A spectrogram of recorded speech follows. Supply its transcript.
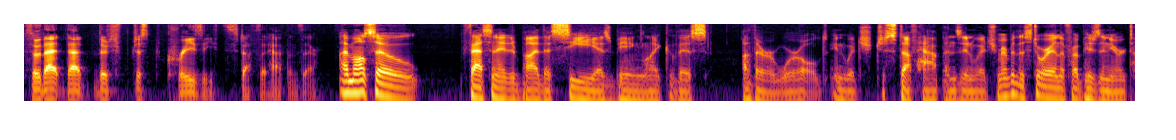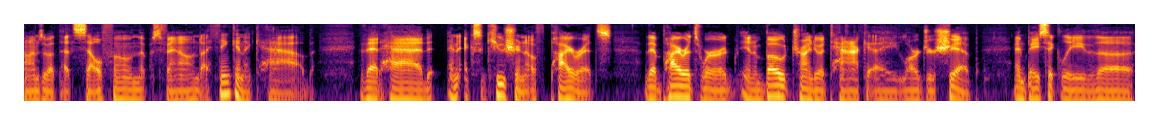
So that, that there's just crazy stuff that happens there. I'm also fascinated by the sea as being like this other world in which just stuff happens. In which, remember the story on the front page of the New York Times about that cell phone that was found, I think, in a cab that had an execution of pirates. That pirates were in a boat trying to attack a larger ship, and basically the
